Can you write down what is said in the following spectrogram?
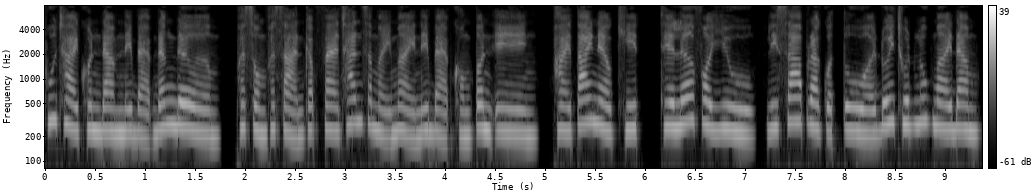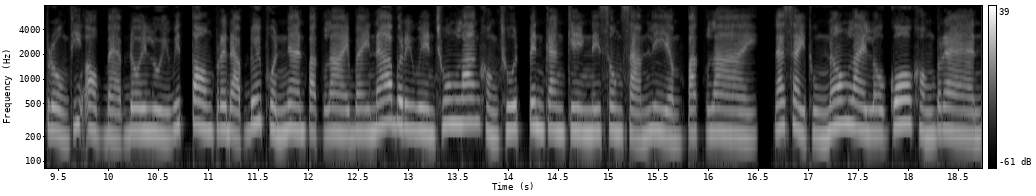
ผู้ชายคนดำในแบบดั้งเดิมผสมผสานกับแฟชั่นสมัยใหม่ในแบบของตนเอง ภายใต้แนวคิด Taylor for You ลิซ่าปรากฏตัวด้วยชุดลูกไม้ดำโปร่งที่ออกแบบโดยหลุยวิตตองประดับด้วยผลงานปักลายใบหน้าบริเวณช่วงล่างของชุด เป็นกางเกงในทรงสามเหลี่ยมปักลาย และใส่ถุงน่องลายโลโก้ของแบรนด์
